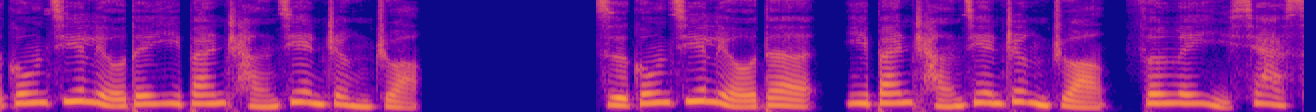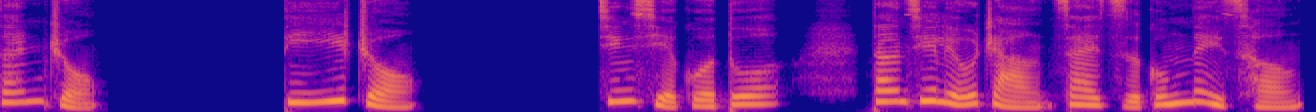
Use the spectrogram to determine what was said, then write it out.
子宫肌瘤的一般常见症状。子宫肌瘤的一般常见症状分为以下三种。第一种，经血过多。当肌瘤长在子宫内层，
